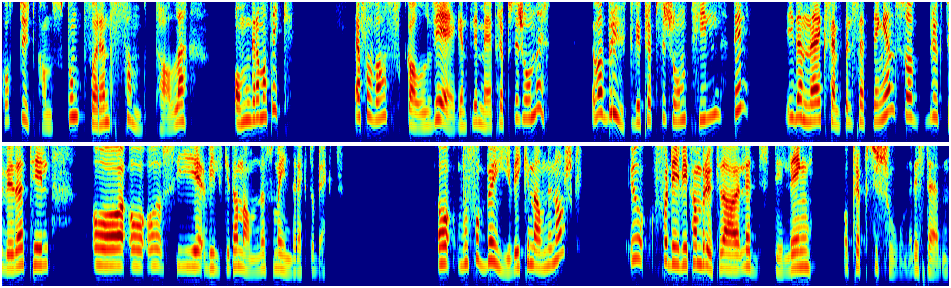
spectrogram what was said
godt utgangspunkt for en samtale om grammatikk. Ja, for hva skal vi egentlig med preposisjoner? Hva bruker vi preposisjonen til, til? I denne eksempelsetningen så brukte vi det til å, å, å si hvilket av navnene som var indirekte objekt. Og hvorfor bøyer vi ikke navn i norsk? Jo, fordi vi kan bruke da leddstilling og preposisjoner i stedet.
